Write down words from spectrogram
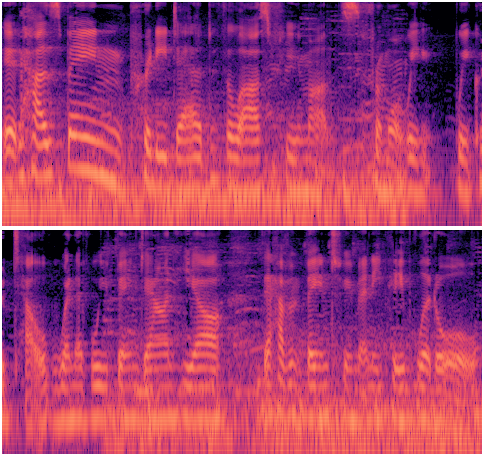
It has been pretty dead the last few months, from what we we could tell whenever we've been down here. There haven't been too many people at all.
